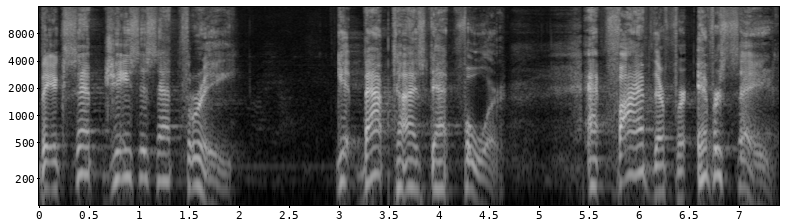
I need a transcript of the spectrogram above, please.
They accept Jesus at three, get baptized at four. At five, they're forever saved.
